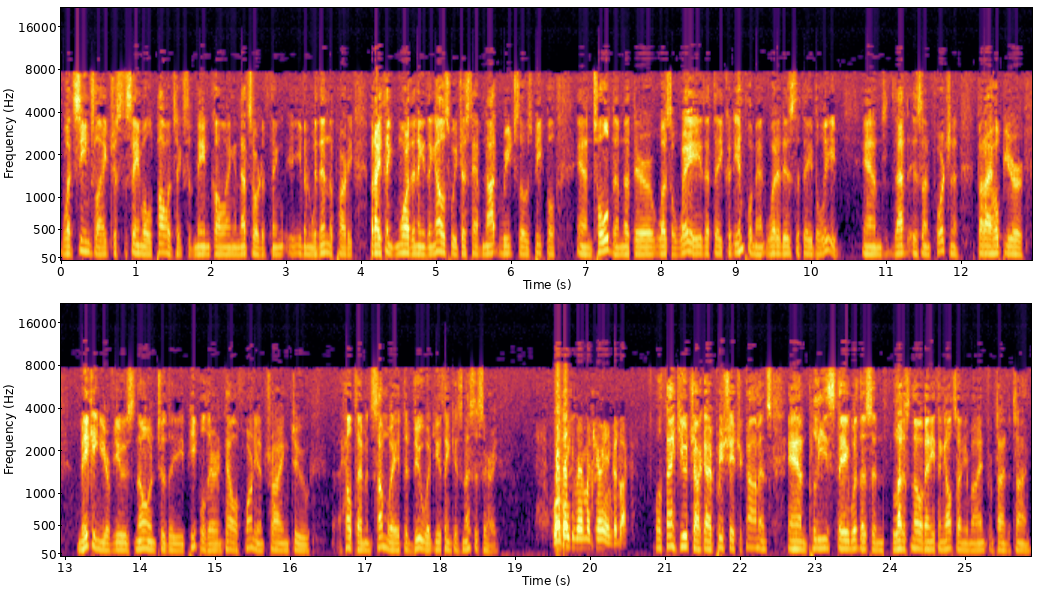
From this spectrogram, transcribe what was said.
what seems like just the same old politics of name calling and that sort of thing, even within the party. But I think more than anything else, we just have not reached those people and told them that there was a way that they could implement what it is that they believe. And that is unfortunate. But I hope you're making your views known to the people there in California and trying to help them in some way to do what you think is necessary. Well, thank you very much, Harry, and good luck. Well, thank you, Chuck. I appreciate your comments, and please stay with us and let us know of anything else on your mind from time to time.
